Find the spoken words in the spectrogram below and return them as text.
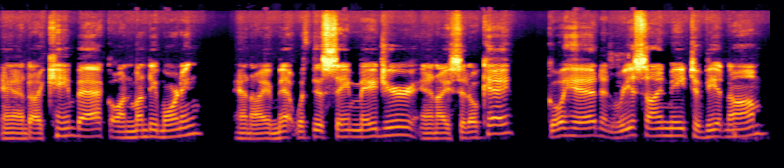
And I came back on Monday morning and I met with this same major and I said, okay, go ahead and reassign me to Vietnam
